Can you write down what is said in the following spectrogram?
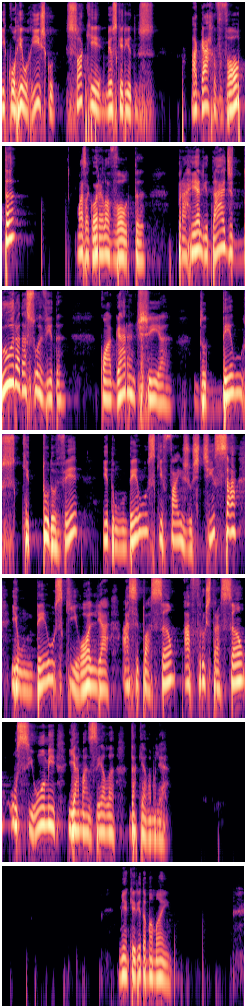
e correr o risco Só que, meus queridos, Agar volta, mas agora ela volta para a realidade dura da sua vida, com a garantia do Deus que tudo vê e de um Deus que faz justiça e um Deus que olha a situação, a frustração, o ciúme e a mazela daquela mulher. Minha querida mamãe,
